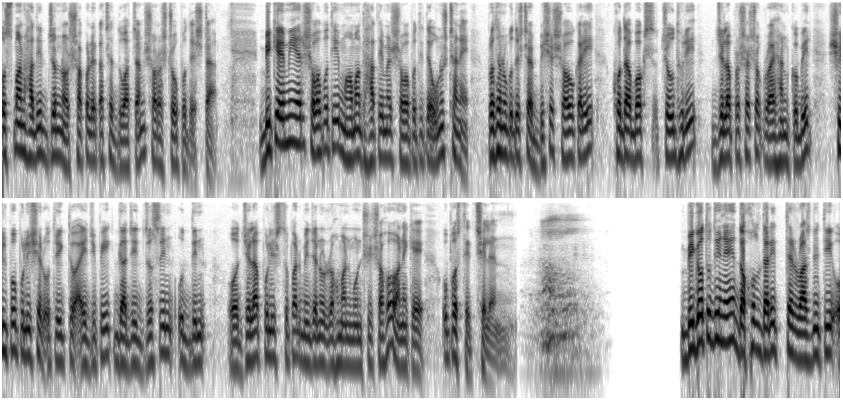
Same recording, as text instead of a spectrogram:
ওসমান হাদির জন্য সকলের কাছে দোয়া চান স্বরাষ্ট্র উপদেষ্টা। বিকেএমই এর সভাপতি মোহাম্মদ হাতেমের সভাপতিতে অনুষ্ঠানে প্রধান উপদেষ্টার বিশেষ সহকারী খোদা বক্স চৌধুরী, জেলা প্রশাসক রায়হান কবির, শিল্প পুলিশের অতিরিক্ত আইজিপি গাজী জসিন উদ্দিন ও জেলা পুলিশ সুপার মিজানুর রহমান মুন্সি সহ অনেকে উপস্থিত ছিলেন। বিগত দিনে দখলদারিত্বের রাজনীতি ও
